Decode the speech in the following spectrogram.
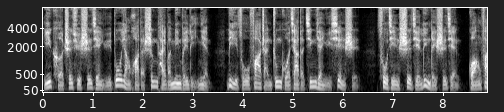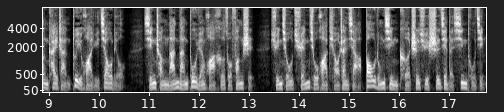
以可持续实践与多样化的生态文明为理念，立足发展中国家的经验与现实。促进世界另类实践广泛开展对话与交流，形成南南多元化合作方式，寻求全球化挑战下包容性可持续实践的新途径。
